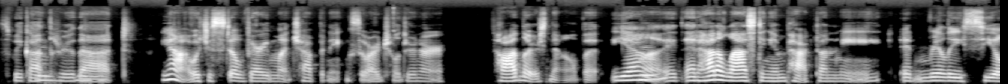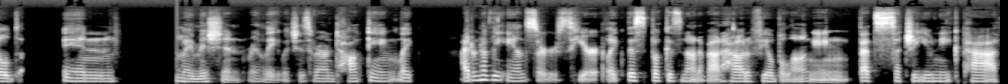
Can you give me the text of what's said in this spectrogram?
as we got through Mm-hmm. that. Yeah, which is still very much happening. So our children are toddlers now, but yeah, Mhm. it, it had a lasting impact on me. It really sealed in my mission, really, which is around talking. Like, I don't have the answers here. Like, this book is not about how to feel belonging. That's such a unique path.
